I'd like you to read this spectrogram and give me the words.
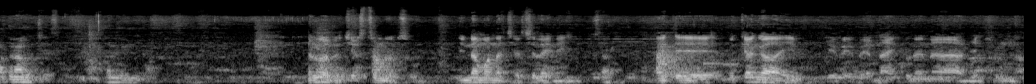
పతనాలు వచ్చేసాయి తెలియదు చేస్తుండొచ్చు. నిన్న మొన్న చర్చలు అయినాయి. సార్. అయితే ముఖ్యంగా నాయకుడైనా అధ్యక్షుడున్నా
